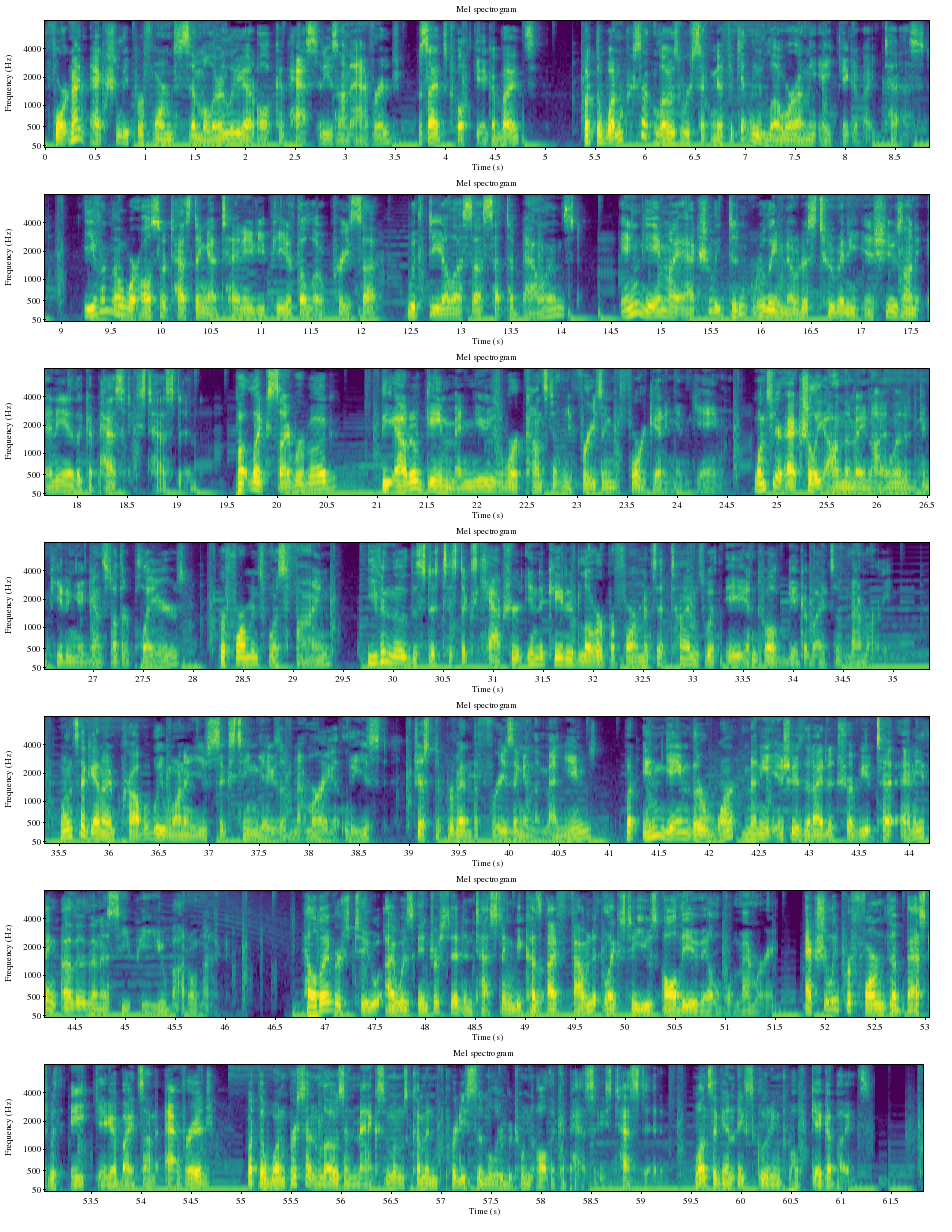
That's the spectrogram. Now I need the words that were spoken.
Fortnite actually performed similarly at all capacities on average, besides 12 gigabytes, but the 1% lows were significantly lower on the 8GB test. Even though we're also testing at 1080p at the low preset, with DLSS set to balanced, in-game I actually didn't really notice too many issues on any of the capacities tested. But like Cyberbug, the out-of-game menus were constantly freezing before getting in-game. Once you're actually on the main island and competing against other players, performance was fine, even though the statistics captured indicated lower performance at times with 8 and 12 gigabytes of memory. Once again, I'd probably want to use 16 gigs of memory at least, just to prevent the freezing in the menus, but in-game there weren't many issues that I'd attribute to anything other than a CPU bottleneck. Helldivers 2 I was interested in testing because I found it likes to use all the available memory. actually performed the best with 8GB on average, but the 1% lows and maximums come in pretty similar between all the capacities tested, once again excluding 12GB.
